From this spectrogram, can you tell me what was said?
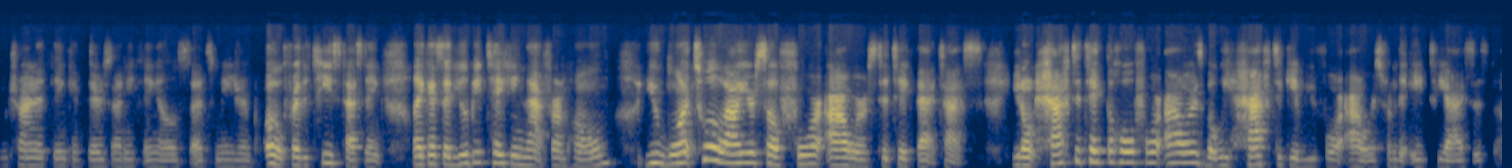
I'm trying to think if there's anything else that's major. Oh, for the TEAS testing, like I said, you'll be taking that from home. You want to allow yourself four hours to take that test. You don't have to take the whole four hours, but we have to give you four hours from the ATI system.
